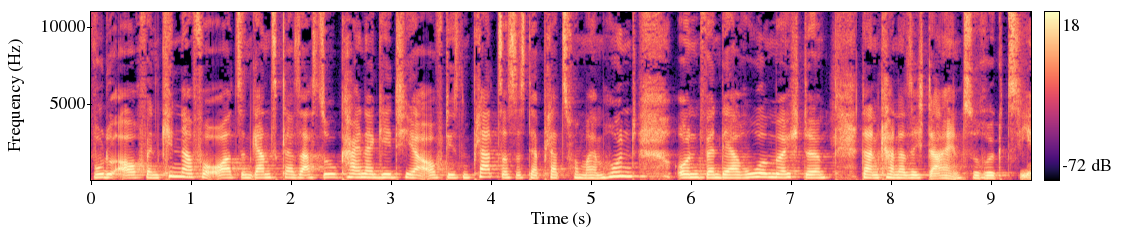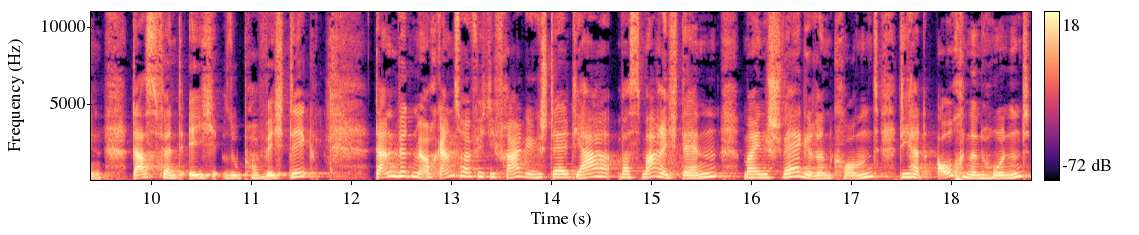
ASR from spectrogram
wo du auch, wenn Kinder vor Ort sind, ganz klar sagst, so keiner geht hier auf diesen Platz, das ist der Platz von meinem Hund. Und wenn der Ruhe möchte, dann kann er sich dahin zurückziehen. Das fände ich super wichtig. Dann wird mir auch ganz häufig die Frage gestellt, ja, was mache ich denn? Meine Schwägerin kommt, die hat auch einen Hund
